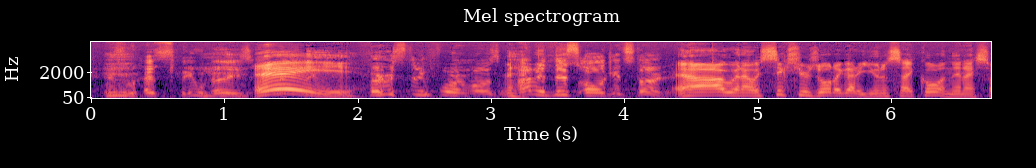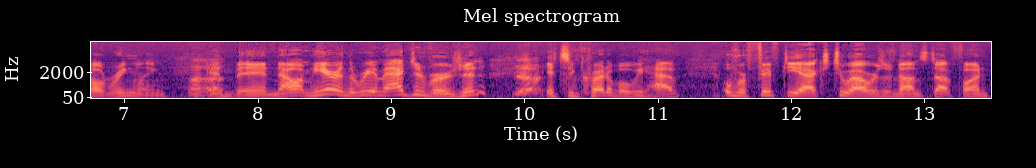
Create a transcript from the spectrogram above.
is Wesley Williams. Hey! First and foremost, how did this all get started? Uh, when I was six years old, I got a unicycle, and then I saw Ringling. Uh -huh. And then now I'm here in the reimagined version. Yeah. It's incredible. We have over 50 acts, two hours of nonstop fun.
